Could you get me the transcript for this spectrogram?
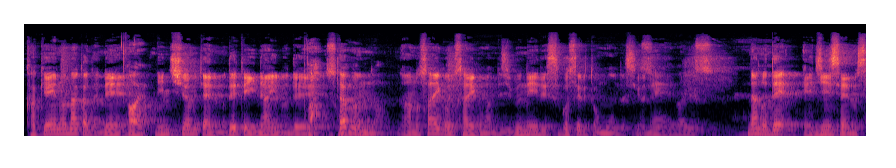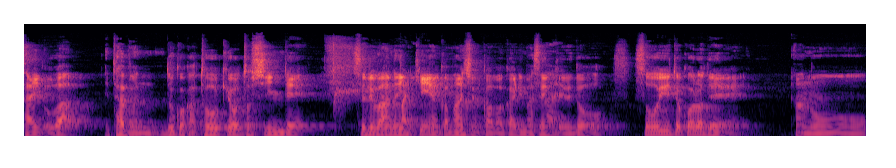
家計の中でね、は認知症みたいなのも出ていないので多分、あの、最後の最後まで自分の家で過ごせると思うんですよそれね。がいいっすよね。なので、え人生の最後は、多分、どこか東京都心で、それはあの、はい一軒家かマンションかわかりませんけれど、そういうところで、あのー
